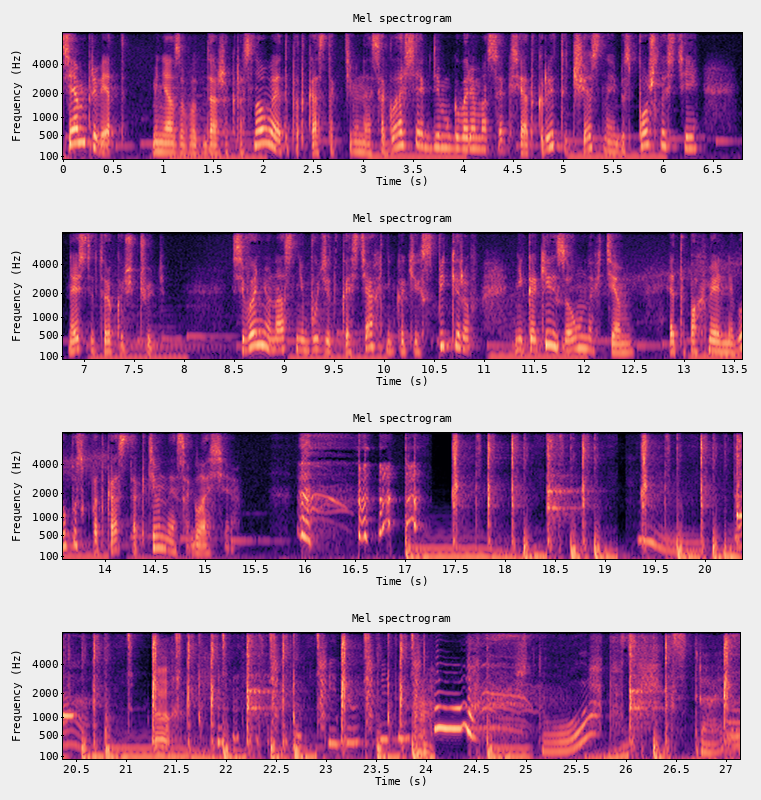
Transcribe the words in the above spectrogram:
Всем привет! Меня зовут Даша Краснова, это подкаст «Активное согласие», где мы говорим о сексе открыто, честно и без пошлостей, но если только чуть-чуть. Сегодня у нас не будет в гостях никаких спикеров, никаких заумных тем. Это похмельный выпуск подкаста «Активное согласие». Что? Это секс. Страсть.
